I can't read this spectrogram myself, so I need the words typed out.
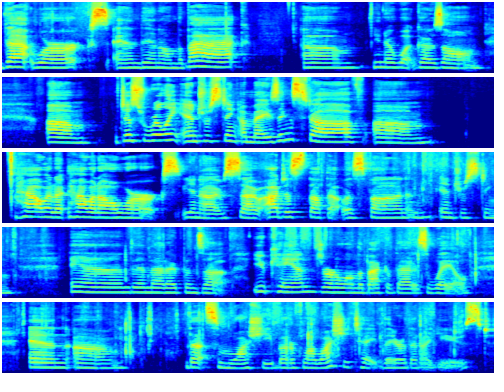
that works. And then on the back, um, you know, what goes on. Um, just really interesting, amazing stuff. Um, how it how it all works, you know. So I just thought that was fun and interesting. And then that opens up. You can journal on the back of that as well. And um, that's some washi, butterfly washi tape there that I used.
